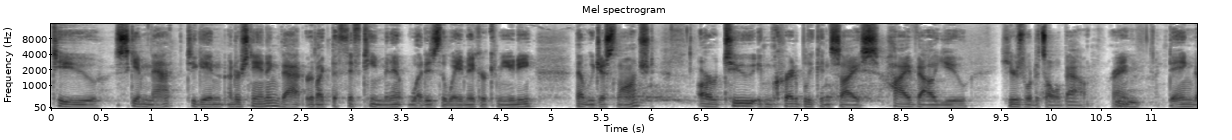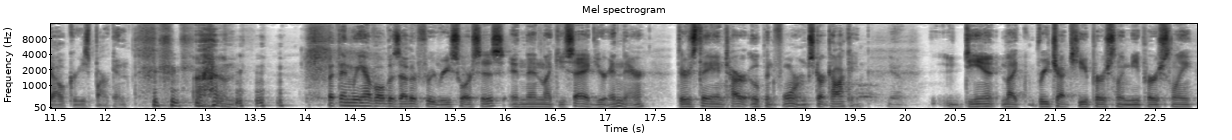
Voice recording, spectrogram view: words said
to skim that to gain understanding. That or like the 15 minute what is the Waymaker community that we just launched are two incredibly concise, high value. Here's what it's all about, right? Dang, Valkyrie's barking. um, but then we have all those other free resources, and then, like you said, you're in there. There's the entire open forum. Start talking. Yeah. DM, like reach out to you personally, me personally.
